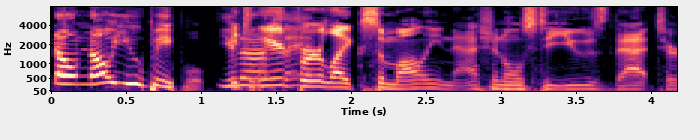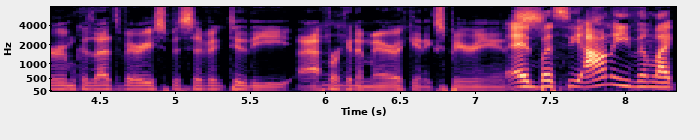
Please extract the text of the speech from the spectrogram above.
don't know you people. You it's weird for like Somali nationals to use that term because that's very specific to the African American experience. And but see, I don't even like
